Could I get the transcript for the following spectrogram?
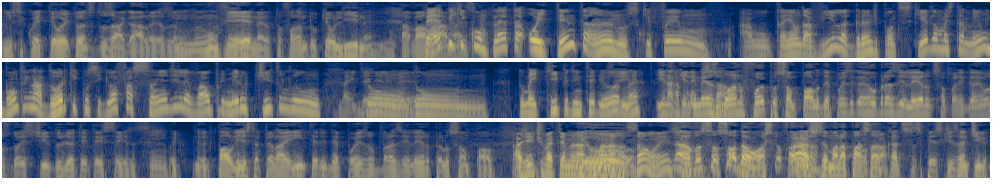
em 58 antes do Zagallo. Eu, eu não, não vê, né? Eu tô falando do que eu li, né? Não tava lá, Pepe mas... que completa 80 anos, que foi um a- o canhão da Vila, grande ponta esquerda, mas também um bom treinador que conseguiu a façanha de levar o primeiro título de um- de Limeira. de um- de uma equipe do interior, Sim. né? E naquele mesmo ano foi pro São Paulo depois e ganhou o brasileiro do São Paulo. Ele ganhou os dois títulos de 86, né? Sim. O o paulista pela Inter e depois o brasileiro pelo São Paulo. A gente vai terminar E com uma o- narração, é isso? Não, eu vou só, só dar um. Acho que eu falei Claro. isso semana passada Opa. por causa dessas pesquisas antigas.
